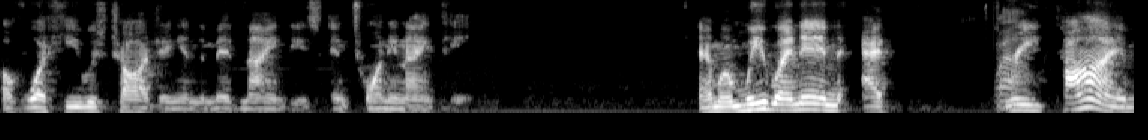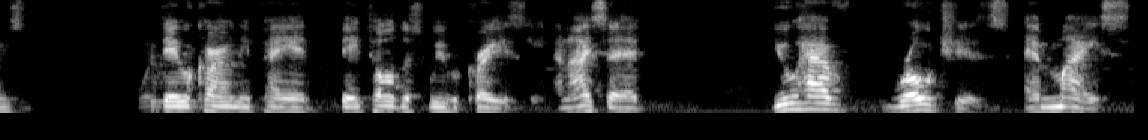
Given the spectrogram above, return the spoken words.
of what he was charging in the mid 90s in 2019. And when we went in at wow. three times what they were currently paying, they told us we were crazy. And I said, You have roaches and mice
